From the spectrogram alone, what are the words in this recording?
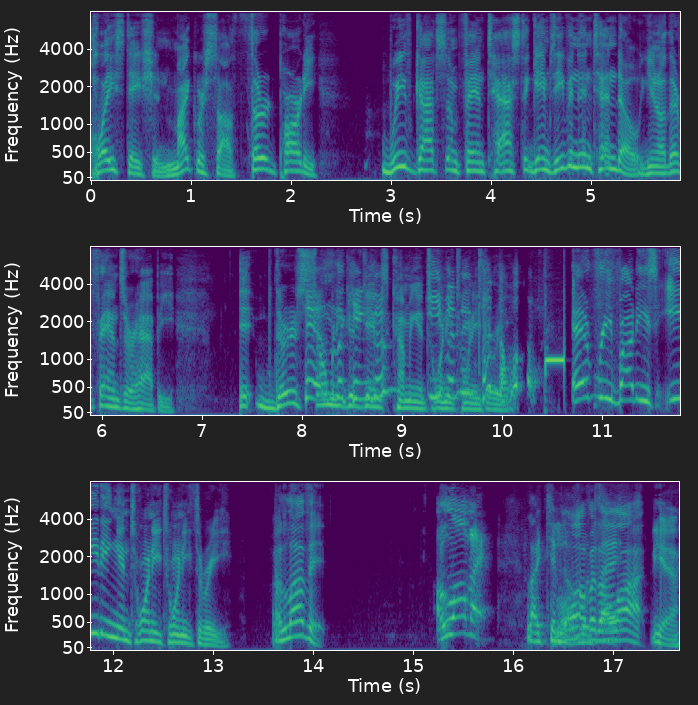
PlayStation, Microsoft, third party. We've got some fantastic games. Even Nintendo, you know, their fans are happy. It, there's so Tears many the good games coming in even 2023. Nintendo, what the f- Everybody's eating in 2023. I love it. I love it. Like Tim Dog love it say. a lot. Yeah.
